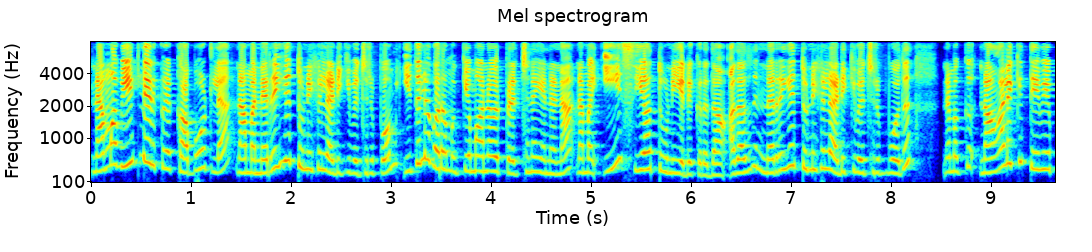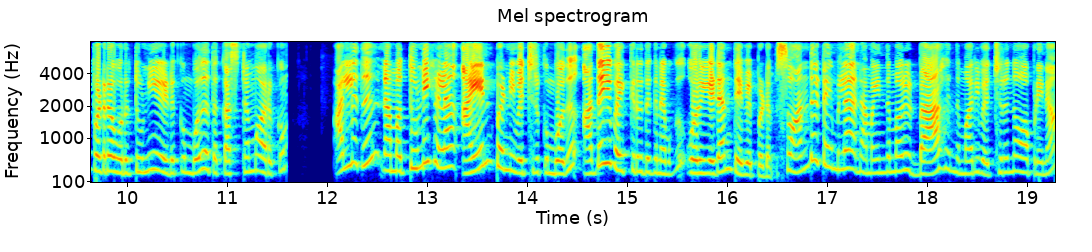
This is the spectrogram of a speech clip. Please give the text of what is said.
நம்ம வீட்டில் இருக்கிற கபோர்டில் நம்ம நிறைய துணிகள் அடுக்கி வச்சுருப்போம். இதில் வர முக்கியமான ஒரு பிரச்சனை என்னென்னா நம்ம ஈஸியாக துணி எடுக்கிறதா? அதாவது நிறைய துணிகள் அடுக்கி வச்சிருக்கும் போது நமக்கு நாளைக்கு தேவைப்படுற ஒரு துணியை எடுக்கும்போது அது கஷ்டமாக இருக்கும். அல்லது நம்ம துணிகளை அயன் பண்ணி வச்சிருக்கும் போது அதை வைக்கிறதுக்கு நமக்கு ஒரு இடம் தேவைப்படும். ஸோ அந்த டைமில் நம்ம இந்த மாதிரி ஒரு பேக் இந்த மாதிரி வச்சுருந்தோம் அப்படின்னா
